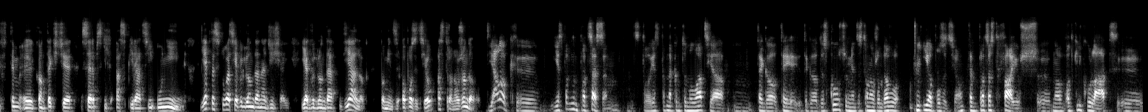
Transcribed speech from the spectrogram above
w tym kontekście serbskich aspiracji unijnych. Jak ta sytuacja wygląda na dzisiaj? Jak wygląda dialog pomiędzy opozycją a stroną rządową. Dialog y, jest pewnym procesem, to jest pewna kontynuacja mm, tego, tej, tego dyskursu między stroną rządową i opozycją. Ten proces trwa już y, no, od kilku lat. Y,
